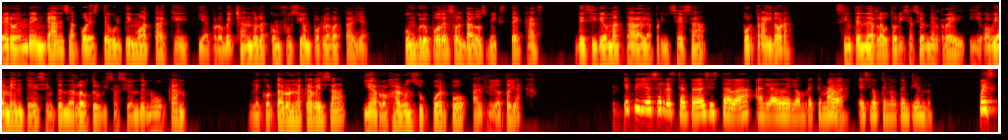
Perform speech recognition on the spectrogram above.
pero en venganza por este último ataque y aprovechando la confusión por la batalla, un grupo de soldados mixtecas decidió matar a la princesa por traidora, sin tener la autorización del rey y obviamente sin tener la autorización de Nuucano. Le cortaron la cabeza y arrojaron su cuerpo al río Atoyac. ¿Por qué pidió ser rescatada si estaba al lado del hombre que amaba? Es lo que nunca entiendo. Pues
